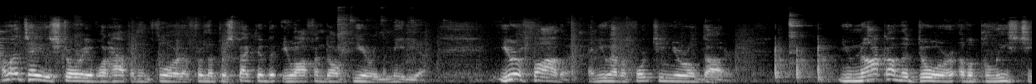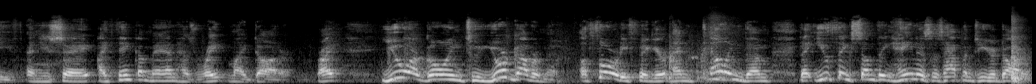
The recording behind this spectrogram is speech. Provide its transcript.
I want to tell you the story of what happened in Florida from the perspective that you often don't hear in the media. You're a father and you have a 14 year old daughter. You knock on the door of a police chief and you say, I think a man has raped my daughter, right? You are going to your government authority figure and telling them that you think something heinous has happened to your daughter.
